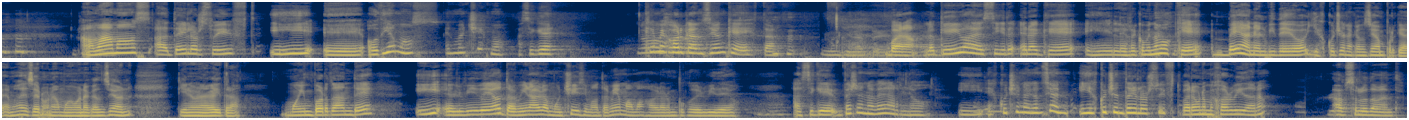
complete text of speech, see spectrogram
amamos a Taylor Swift y eh, odiamos el machismo, así que qué mejor canción que esta. Imagínate. Bueno, lo que iba a decir era que eh, les recomendamos que vean el video y escuchen la canción, porque además de ser una muy buena canción, tiene una letra muy importante y el video también habla muchísimo. También vamos a hablar un poco del video. Así que vayan a verlo y escuchen la canción y escuchen Taylor Swift para una mejor vida, ¿no? Absolutamente.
